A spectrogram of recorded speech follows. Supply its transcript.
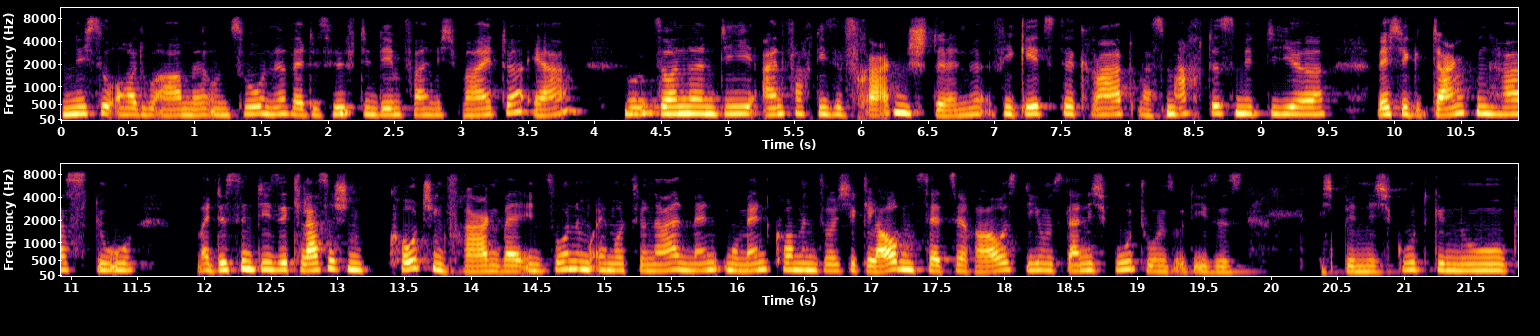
nicht so, oh du Arme und so, ne, weil das hilft in dem Fall nicht weiter, ja, mhm. sondern die einfach diese Fragen stellen. Ne? Wie es dir gerade? Was macht es mit dir? Welche Gedanken hast du? Weil das sind diese klassischen Coaching-Fragen, weil in so einem emotionalen Moment kommen solche Glaubenssätze raus, die uns dann nicht gut tun. So dieses, ich bin nicht gut genug,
